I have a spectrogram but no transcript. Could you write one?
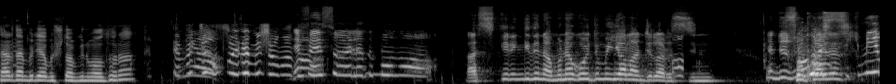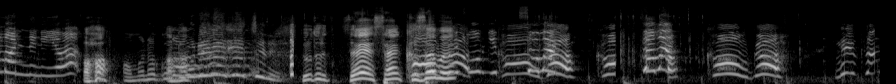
nereden biliyormuş doğum günüm olduğunu? Efe Ya. Çağla söylemiş ona da. Efe söyledi bana. Ha siktirin gidin amına koyduğumun yalancıları sizin. Ya düzgün Sokayla- konuş sikmeyeyim anneni ya. Aha Amına Aha. koyduğumun evlatını. dur dur. Z sen kıza mı? Kavga. Kavga. Kavga. Ne sen?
